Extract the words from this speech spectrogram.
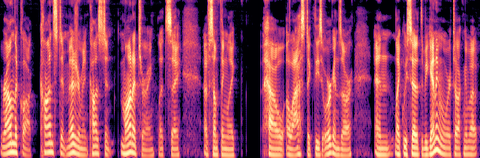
round the clock, constant measurement, constant monitoring. Let's say of something like how elastic these organs are, and like we said at the beginning when we were talking about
